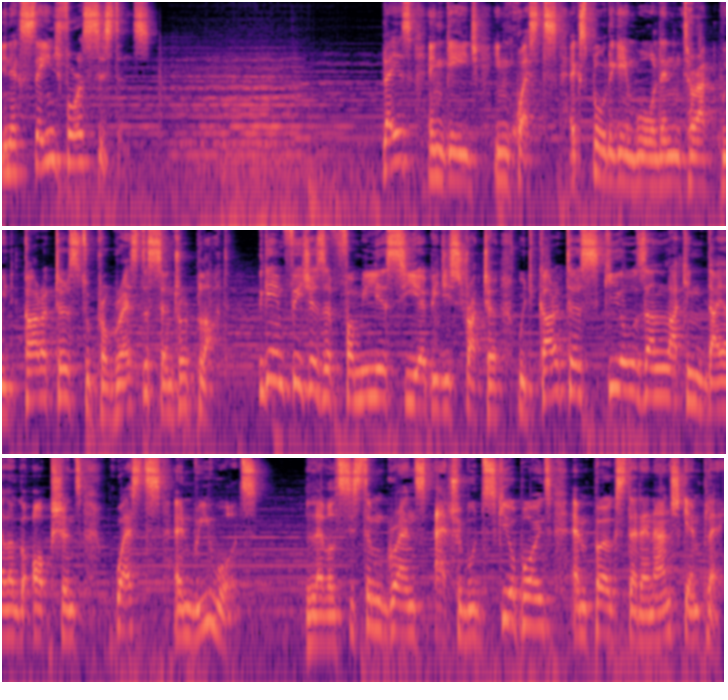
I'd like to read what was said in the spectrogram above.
in exchange for assistance. Players engage in quests, explore the game world and interact with characters to progress the central plot. The game features a familiar CRPG structure with characters, skills, unlocking dialogue options, quests, and rewards. The level system grants attribute skill points and perks that enhance gameplay.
